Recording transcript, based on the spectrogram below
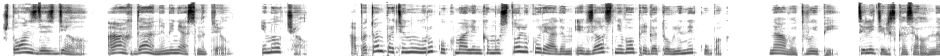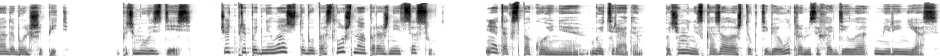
Что он здесь делал? Ах, да, на меня смотрел. И молчал. А потом протянул руку к маленькому столику рядом и взял с него приготовленный кубок. «На вот, выпей». Целитель сказал, надо больше пить. «Почему вы здесь?» Чуть приподнялась, чтобы послушно опорожнить сосуд. «Мне так спокойнее быть рядом. Почему не сказала, что к тебе утром заходила Мириньяс?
